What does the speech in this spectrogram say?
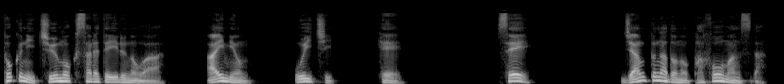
特に注目されているのは、あいみょん、ういち、へい、せい、ジャンプなどのパフォーマンスだ。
